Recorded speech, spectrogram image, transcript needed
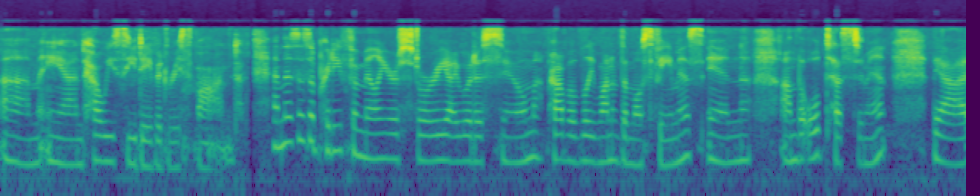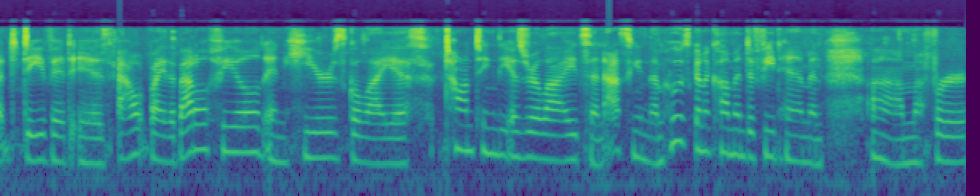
um, and how we see David respond. And this is a pretty familiar story, I would assume, probably one of the most famous in um, the Old Testament, that David is out by the battlefield and hears Goliath taunting the Israelites and asking them who's going to come and defeat him. And um, for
